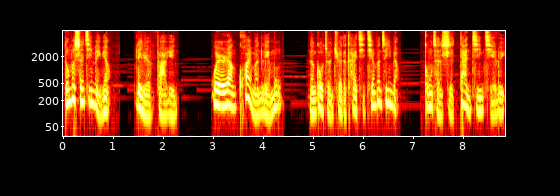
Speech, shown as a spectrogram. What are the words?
多么神奇美妙，令人发晕。为了让快门帘幕能够准确地开启千分之一秒，工程师殚精竭虑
